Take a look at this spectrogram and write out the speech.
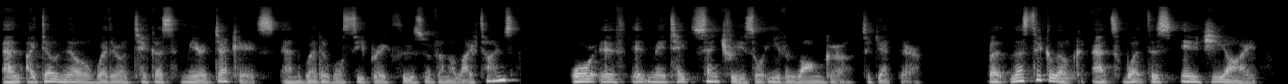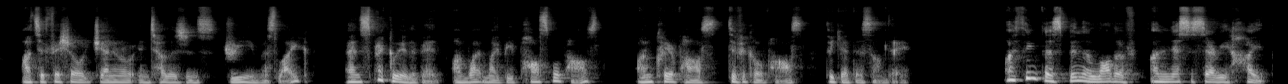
And I don't know whether it'll take us mere decades and whether we'll see breakthroughs within our lifetimes or if it may take centuries or even longer to get there. But let's take a look at what this AGI, artificial general intelligence dream is like and speculate a bit on what might be possible paths, unclear paths, difficult paths to get there someday. I think there's been a lot of unnecessary hype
